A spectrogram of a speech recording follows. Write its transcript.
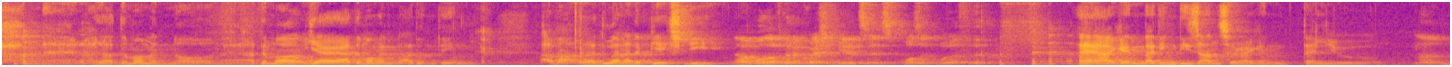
Man, at the moment, no, man. At the moment, yeah, at the moment, I don't think. uh, man, I do another PhD. Oh, well, I've got a question here that says, was it worth it? Yeah, I can. I think this answer I can tell you No.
